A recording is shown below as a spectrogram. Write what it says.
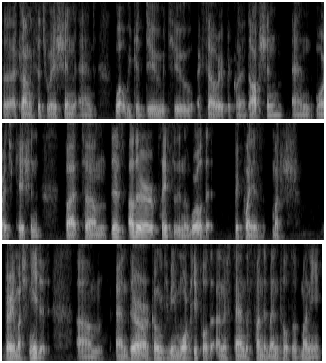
the economic situation and what we could do to accelerate Bitcoin adoption and more education. But um, there's other places in the world that Bitcoin is much, very much needed. Um, and there are going to be more people that understand the fundamentals of money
